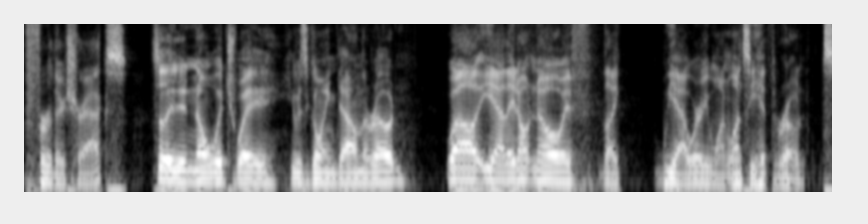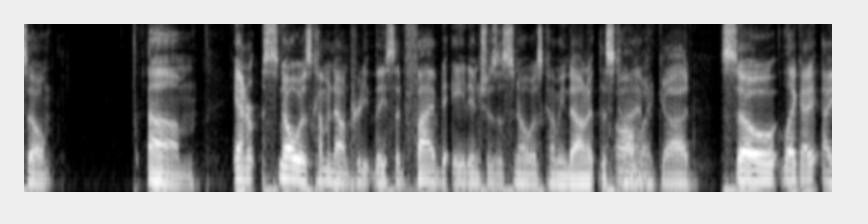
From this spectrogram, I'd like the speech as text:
further tracks. So they didn't know which way he was going down the road. Well, yeah, they don't know if like yeah where you want once he hit the road. So, um, and snow is coming down pretty. They said five to eight inches of snow is coming down at this time. Oh my god. So, like I, I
